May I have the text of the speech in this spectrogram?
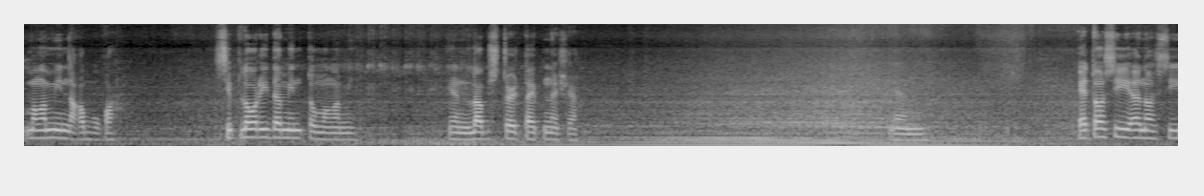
mga min nakabuka. Si Florida Mint to mga mi. Yan, lobster type na siya. Yan. Ito si ano si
